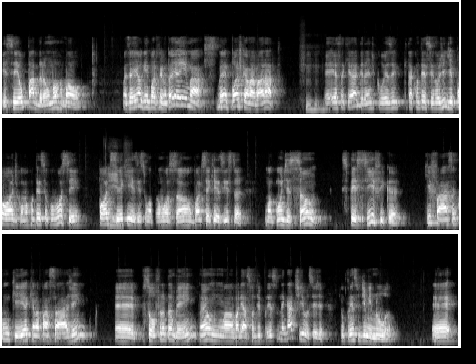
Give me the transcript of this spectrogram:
Esse é o padrão normal. Mas aí alguém pode perguntar, e aí, Marcos, né, pode ficar mais barato? É, essa que é a grande coisa que está acontecendo hoje em dia. Pode, como aconteceu com você. Pode Isso. ser que exista uma promoção, pode ser que exista uma condição específica que faça com que aquela passagem é, sofra também né, uma variação de preço negativa, ou seja, o preço diminua. É,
